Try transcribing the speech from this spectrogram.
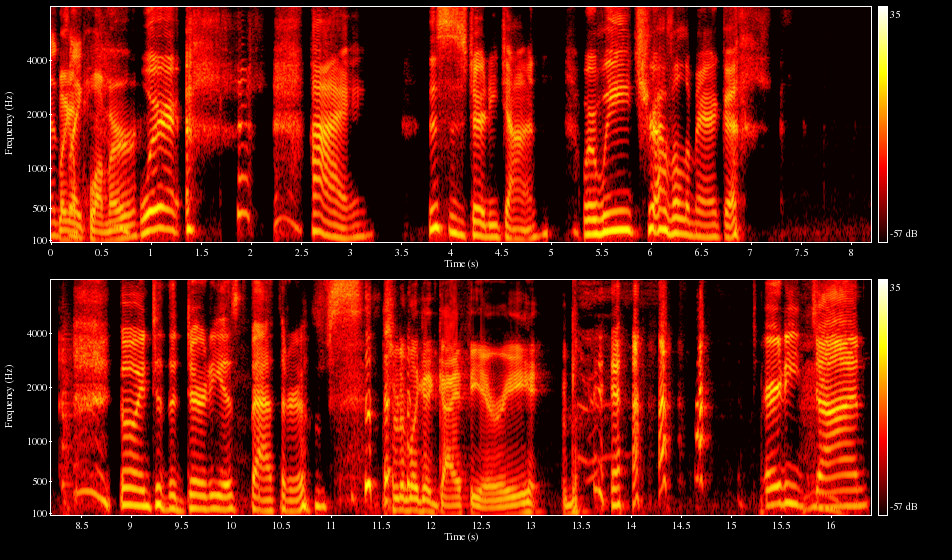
it's like, like, a plumber. we're hi this is dirty john where we travel america going to the dirtiest bathrooms sort of like a Guy Fieri. dirty john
